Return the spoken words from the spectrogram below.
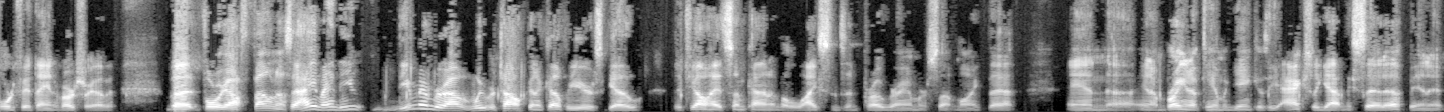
45th anniversary of it. But before we got off the phone, I said, "Hey, man, do you do you remember I, we were talking a couple years ago that y'all had some kind of a licensing program or something like that?" And uh, and I'm bringing it up to him again because he actually got me set up in it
